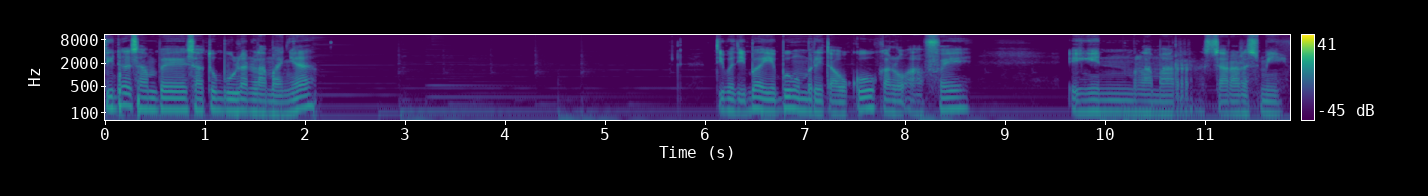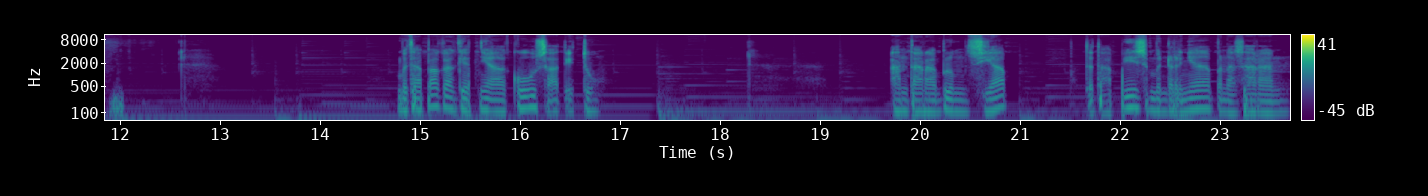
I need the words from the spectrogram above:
Tidak sampai satu bulan lamanya, tiba-tiba ibu memberitahuku kalau Ave ingin melamar secara resmi. Betapa kagetnya aku saat itu. Antara belum siap, tetapi sebenarnya penasaran.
